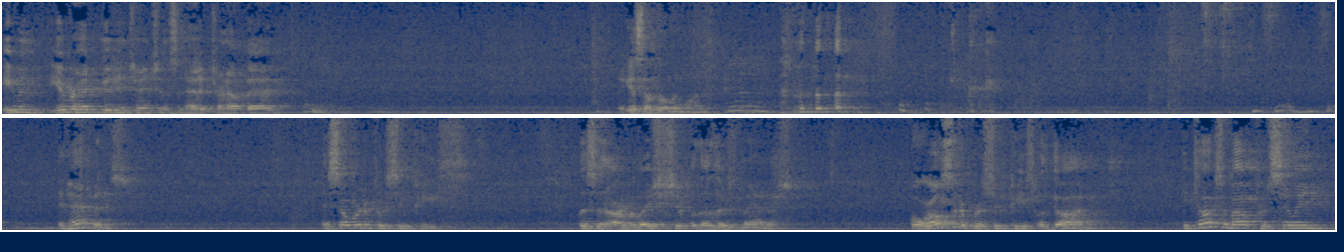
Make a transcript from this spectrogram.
Even, you ever had good intentions and had it turn out bad? I guess I'm the only one. it happens. And so we're to pursue peace. Listen, our relationship with others matters. But we're also to pursue peace with God. He talks about pursuing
